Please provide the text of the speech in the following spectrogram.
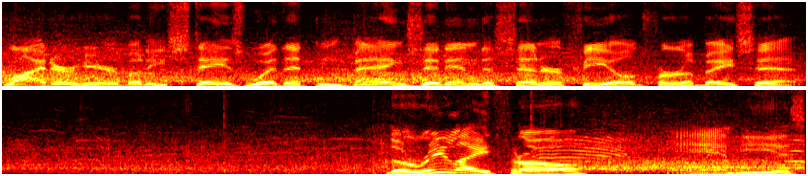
slider here, but he stays with it and bangs it into center field for a base hit. The relay throw, and he is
